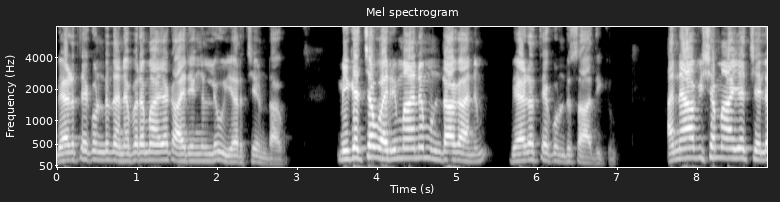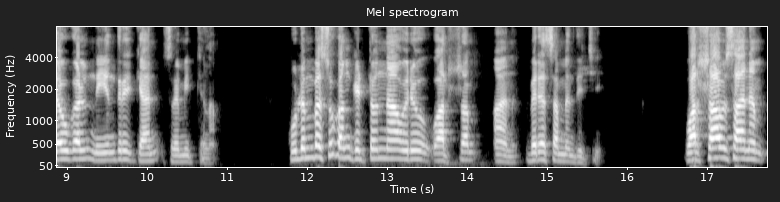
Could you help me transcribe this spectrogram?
വേടത്തെ കൊണ്ട് ധനപരമായ കാര്യങ്ങളിൽ ഉയർച്ച ഉണ്ടാകും. മികച്ച വരുമാനം ഉണ്ടാകാനും വേഴത്തെ കൊണ്ട് സാധിക്കും. അനാവശ്യമായ ചെലവുകൾ നിയന്ത്രിക്കാൻ ശ്രമിക്കണം. കുടുംബസുഖം കിട്ടുന്ന ഒരു വർഷം ആണ് ഇവരെ സംബന്ധിച്ച്. വർഷാവസാനം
